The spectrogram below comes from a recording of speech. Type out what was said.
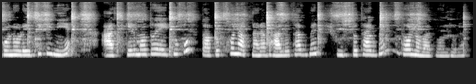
কোনো রেসিপি নিয়ে। আজকের মতো এইটুকু। ততক্ষণ আপনারা ভালো থাকবেন, সুস্থ থাকবেন। ধন্যবাদ বন্ধুরা।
